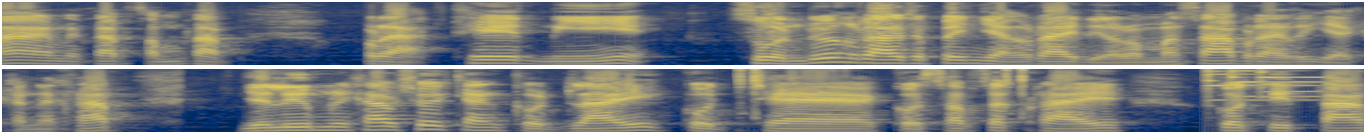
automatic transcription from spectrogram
มากนะครับสำหรับ ประเทศนี้ ส่วนเรื่องราวจะเป็นอย่างไร เดี๋ยวเรามาทราบรายละเอียดกันนะครับ อย่าลืมนะครับช่วยกันกดไลค์กดแชร์ กด Subscribe กดติดตาม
